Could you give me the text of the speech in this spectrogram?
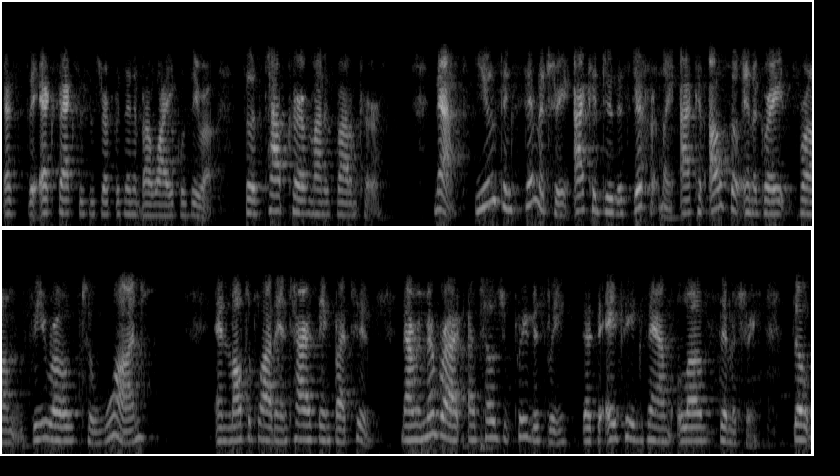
That's the x-axis is represented by y equals 0. So it's top curve minus bottom curve. Now, using symmetry, I could do this differently. I could also integrate from 0 to 1 and multiply the entire thing by 2. Now, remember I, I told you previously that the AP exam loves symmetry. So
